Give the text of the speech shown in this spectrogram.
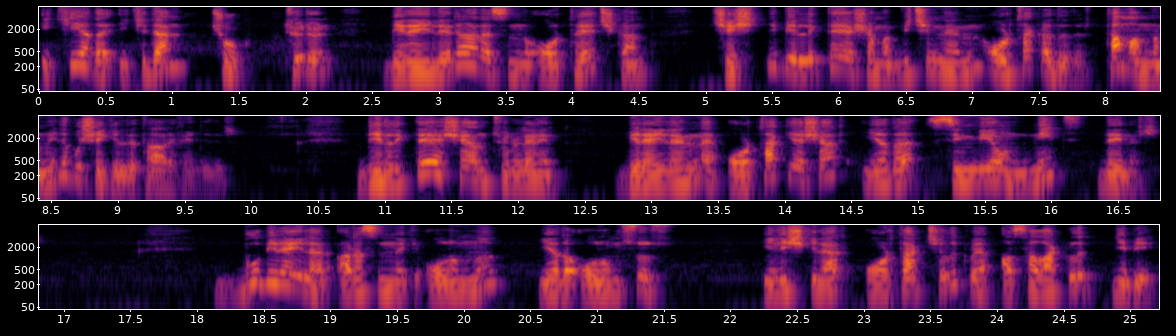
iki ya da ikiden çok türün bireyleri arasında ortaya çıkan çeşitli birlikte yaşama biçimlerinin ortak adıdır. Tam anlamıyla bu şekilde tarif edilir. Birlikte yaşayan türlerin bireylerine ortak yaşar ya da simbiyonit denir. Bu bireyler arasındaki olumlu ya da olumsuz ilişkiler ortakçılık ve asalaklık gibi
